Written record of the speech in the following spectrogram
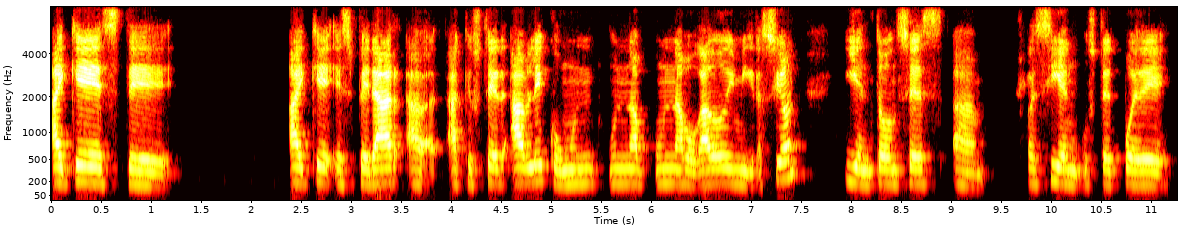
hay que, este, hay que esperar a, que usted hable con un, abogado de inmigración y entonces recién usted puede,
